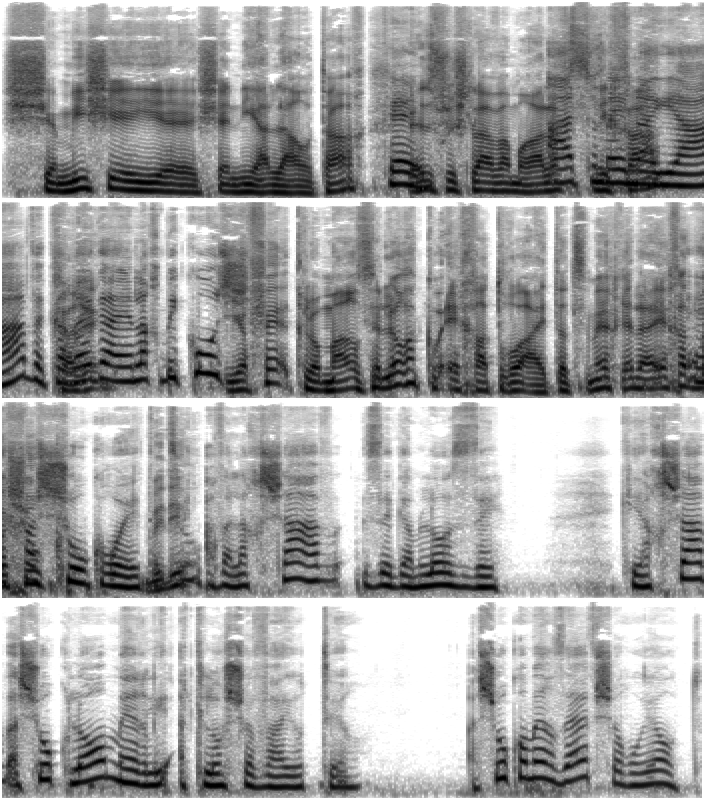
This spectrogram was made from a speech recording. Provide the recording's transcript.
שמישהי אה, שניהלה אותך, כן. באיזשהו שלב אמרה לך, את סליחה. מניה, וכרגע כרגע- אין לך ביקוש. יפה, כלומר, זה לא רק איך את רואה את עצמך, אלא איך את איך בשוק. השוק רואה את. בדיוק. אבל עכשיו זה גם לא זה. כי עכשיו השוק לא אומר לי, את לא שווה יותר. השוק אומר, זה האפשרויות.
